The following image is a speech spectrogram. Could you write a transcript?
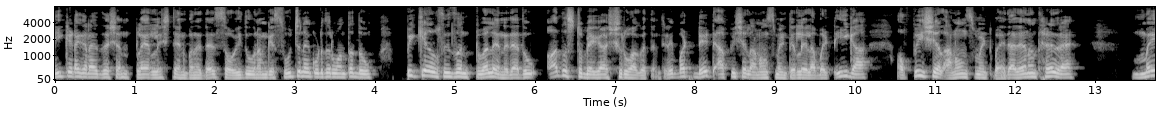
ರೀಕೆಟಗರೈಸೇಷನ್ ಪ್ಲೇಯರ್ ಲಿಸ್ಟ್ ಏನು ಬಂದಿದೆ? ಸೊ ಇದು ನಮಗೆ ಸೂಚನೆ ಕೊಡ್ತಿರುವಂಥದ್ದು P K L season twelve ಏನಿದೆ, ಅದು ಆದಷ್ಟು ಬೇಗ ಶುರುವಾಗುತ್ತೆ ಅಂತೇಳಿ. ಬಟ್ ಡೇಟ್ ಅಫಿಷಿಯಲ್ ಅನೌನ್ಸ್ಮೆಂಟ್ ಇರಲಿಲ್ಲ ಬಟ್ ಈಗ ಅಫಿಷಿಯಲ್ ಅನೌನ್ಸ್ಮೆಂಟ್ ಬಂದಿದೆ. ಅದೇನಂತ ಹೇಳಿದ್ರೆ May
